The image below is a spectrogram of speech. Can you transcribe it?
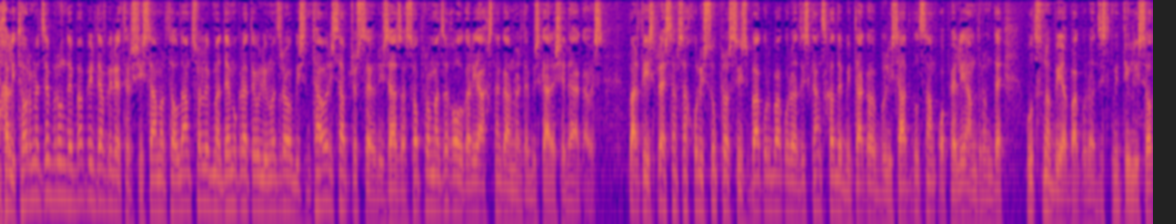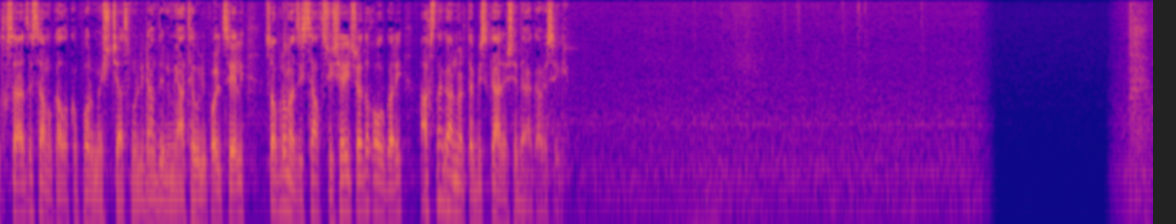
ახალი 12-ზე ბრუნდება პირდაპირ ეთერში სამართალდამცველებმა დემოკრატიული მოძრაობის მთავარი საბჭოს წევრი ზაზა სოფრომაძე ყოლგარი ახსნა განმარტების გარეშე დააკავეს. პარტიის პრესსამსახურის უფროსის ბაკურ ბაკურაძის განცხადებით დაკავებულის ადგილსამყოფელი ამ დრომდე უცნობია ბაკურაძის თქმით დილის 4 საათზე სამოქალაქო ფორმაში ჩაცმული რამდენიმე ათეული პოლიციელი სოფრომაძის სახლში შეიჭრა და ყოლგარი ახსნა განმარტების გარეშე დააკავეს იგი.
